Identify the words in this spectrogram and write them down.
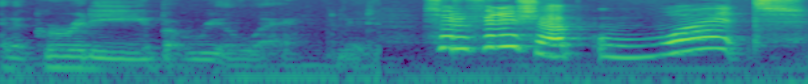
in a gritty but real way. So to finish up, what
